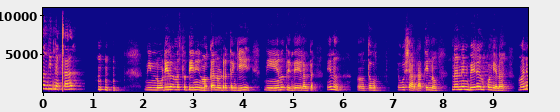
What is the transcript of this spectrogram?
ಬಂದಿದ್ನಕ್ಕ. ನೀನು ನೋಡಿರ ಅನಿಸ್ತತಿ ನಿನ್ನ ಮಕ್ಕ ನೋಡ್ರ ತಂಗಿ, ನೀ ಏನು ತಿಂದೇ ಇಲ್ಲ ಅಂತ ಏನು ತಗೋ ತಗೋ ಶಾರದಾ, ತಿನ್ನು. ನಾನೇನು ಬೇರೆ ಅನ್ಕೊಂಡೇನ ಮನೆ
